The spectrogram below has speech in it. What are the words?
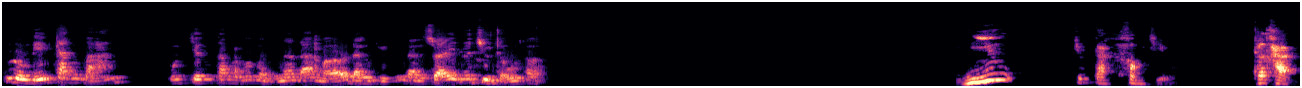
luồng điện căn bản của chân tâm của mình nó đang mở, đang chuyển, đang xoay nó chưa trụ thôi. Nếu chúng ta không chịu thực hành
